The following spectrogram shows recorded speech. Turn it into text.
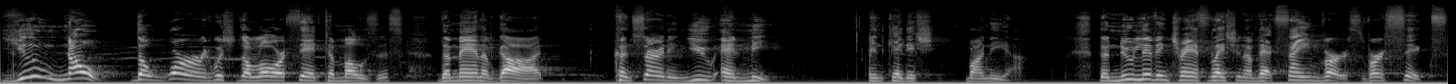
You know the word which the Lord said to Moses, the man of God, concerning you and me in Kadesh Barnea. The New Living Translation of that same verse, verse 6,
